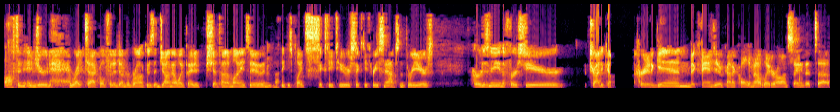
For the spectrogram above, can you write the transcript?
often injured right tackle for the Denver Broncos that John Elway paid a shit ton of money to. And I think he's played 62 or 63 snaps in three years. Hurt his knee in the first year, tried to come, hurt it again. Vic Fangio kind of called him out later on saying that, uh,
